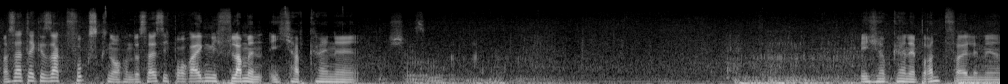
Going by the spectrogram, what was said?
Was hat er gesagt? Fuchsknochen. Das heißt, ich brauche eigentlich Flammen. Ich habe keine... Scheiße. Ich habe keine Brandpfeile mehr.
